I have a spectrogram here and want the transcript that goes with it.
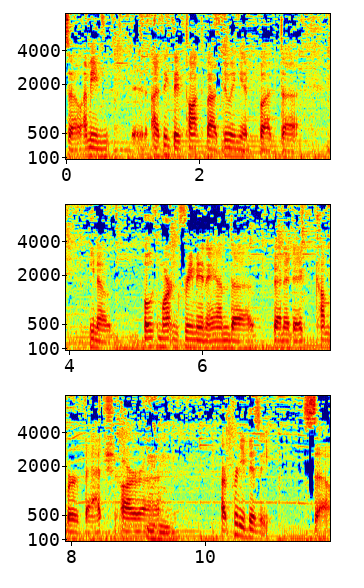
so. I mean, uh, I think they've talked about doing it, but uh, you know, both Martin Freeman and uh, Benedict Cumberbatch are uh, are pretty busy, so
